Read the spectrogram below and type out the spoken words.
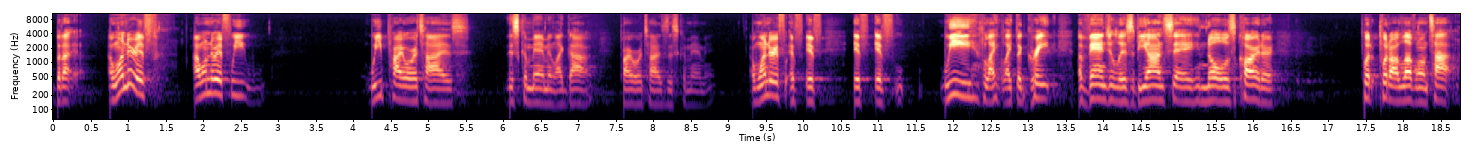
But I, I wonder if I wonder if we we prioritize this commandment like God prioritized this commandment. I wonder if if if if, if we like like the great evangelist Beyonce, Knowles Carter, put put our love on top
